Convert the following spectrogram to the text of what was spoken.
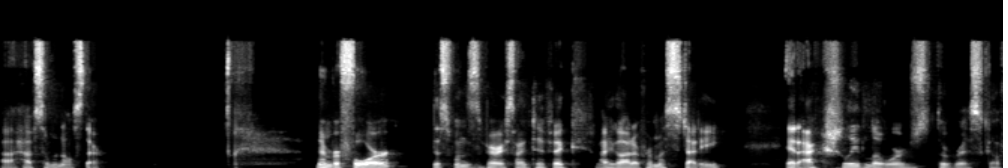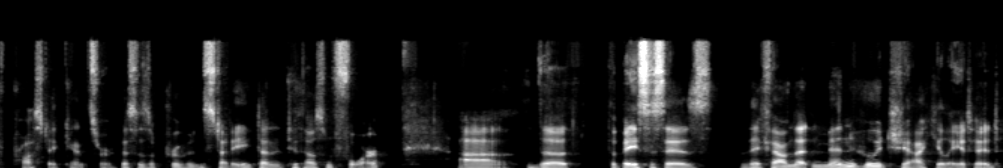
uh, have someone else there. Number four, this one's very scientific. I got it from a study. It actually lowers the risk of prostate cancer. This is a proven study done in 2004. Uh, the the basis is they found that men who ejaculated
